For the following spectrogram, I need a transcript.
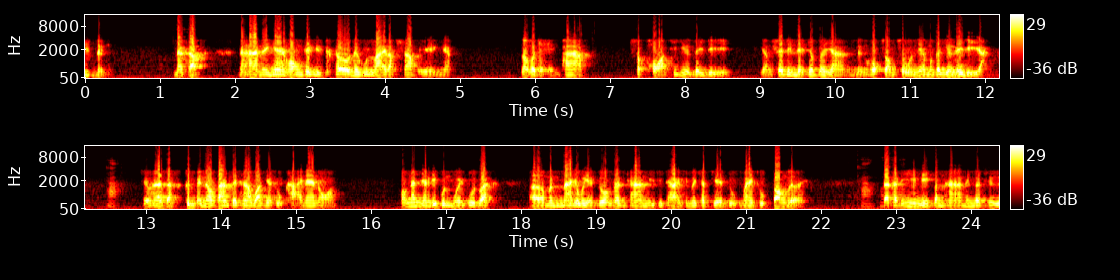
นิดหนึ่งนะครับนะฮะในแง่ของเทคนิคในหุ้นรายหลักทรัพย์เองเนี่ย เราก็จะเห็นภาพสปอร์ตที่ยืนได้ดี อย่างเซ็นดินเด็กยกตัวอย่างหนึ่งหกสองศูนย์เนี่ยมันก็ยืนได้ดีอะค่ะใช่ไหมฮะแต่ขึ้นเป็นแนวต้านเส้นห้าวันเนี่ยถูกขายแน่นอน เพราะงั้นอย่างที่คุณหมวยพูดว่า เออมันน่าจะเหวี่ยงตัวด้านข้างมีทิศทางที่ไม่ชัดเจนถูกไหมถูกต้องเลยค่ะแต่คราวนี้มีปัญหาหนึ่งก็คือ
